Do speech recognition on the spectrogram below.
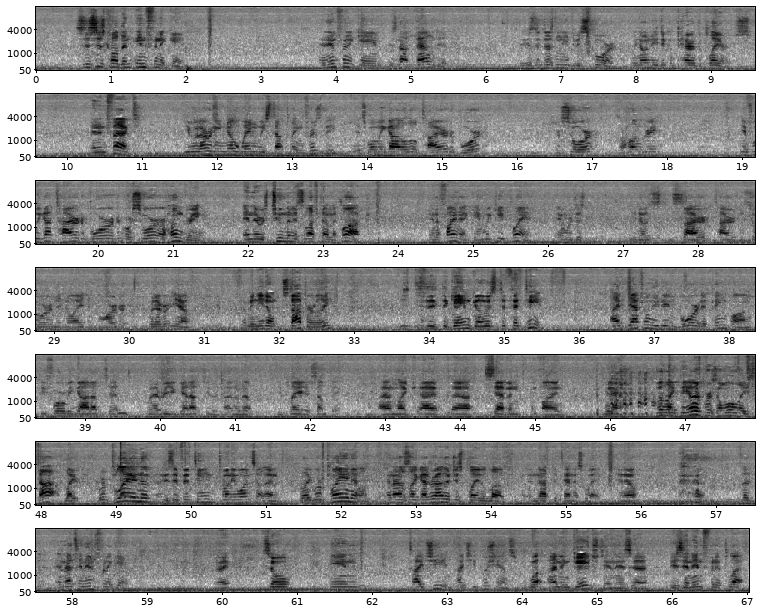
so this is called an infinite game. An infinite game is not bounded because it doesn't need to be scored. We don't need to compare the players. And in fact, you would already know when we stopped playing frisbee. It's when we got a little tired or bored or sore or hungry. If we got tired or bored or sore or hungry and there was two minutes left on the clock in a finite game, we keep playing. And we're just, you know, tired, tired and sore and annoyed and bored or whatever, you know. I mean, you don't stop early. The, the game goes to 15. I've definitely been bored at ping pong before we got up to whatever you get up to. I don't know. You play it at something. I'm like uh, uh, seven. I'm fine. But like the other person won't let you stop. Like we're playing. A, is it 15, 21, something? Like we're playing it. And I was like, I'd rather just play to love and not the tennis way. You know. but, and that's an infinite game, right? So in Tai Chi and Tai Chi push hands, what I'm engaged in is a is an infinite play.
